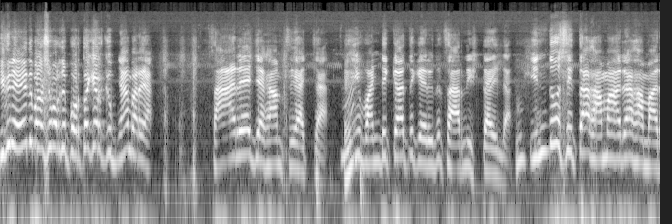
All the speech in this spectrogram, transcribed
ഇതിന് ഏത് ഭാഷ പറഞ്ഞ് പുറത്തേക്ക് ഇറക്കും? ഞാൻ പറയാ സാരേ ജഹാംസെ അച്ഛ. ഈ വണ്ടിക്കകത്ത് കയറിയത് സാറിന് ഇഷ്ടായില്ല. ഹിന്ദു സിത്ത ഹമാര ഹമാര.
